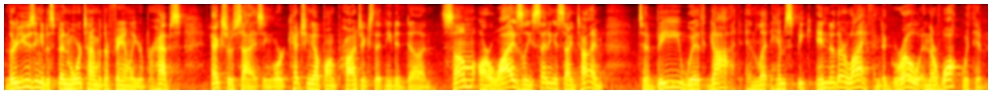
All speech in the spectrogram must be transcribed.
They're using it to spend more time with their family or perhaps exercising or catching up on projects that needed done. Some are wisely setting aside time to be with God and let Him speak into their life and to grow in their walk with Him.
